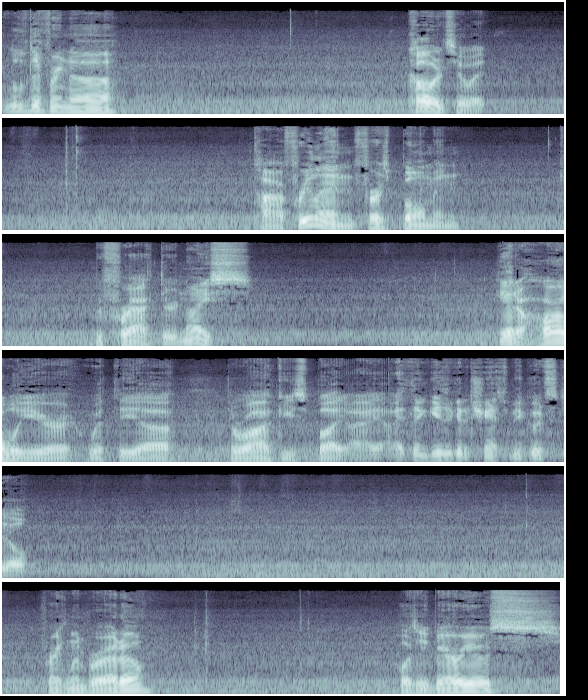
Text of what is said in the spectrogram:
a little different uh color to it. Freeland, first Bowman. Refractor, nice. He had a horrible year with the uh, the Rockies, but I, I think he's got a chance to be good still. Franklin Barreto, Jose Berrios,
